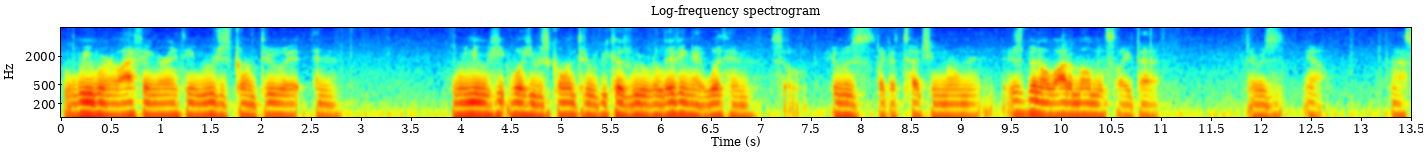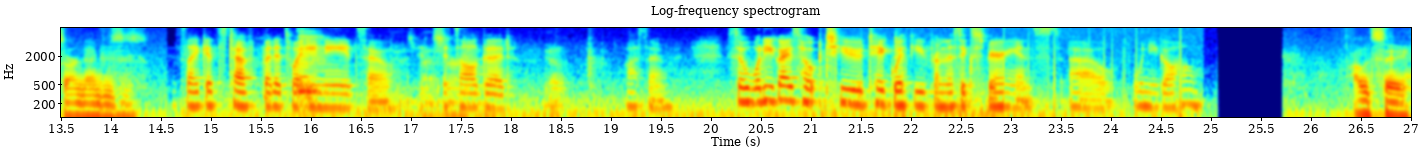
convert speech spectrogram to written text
We weren't laughing or anything. We were just going through it, and we knew he, what he was going through because we were living it with him. So it was like a touching moment. There's been a lot of moments like that. There was, yeah, Master Sergeant Andrews is It's like it's tough, but it's what you need, so it's all good. Yeah. Awesome. So, what do you guys hope to take with you from this experience uh, when you go home? I would say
